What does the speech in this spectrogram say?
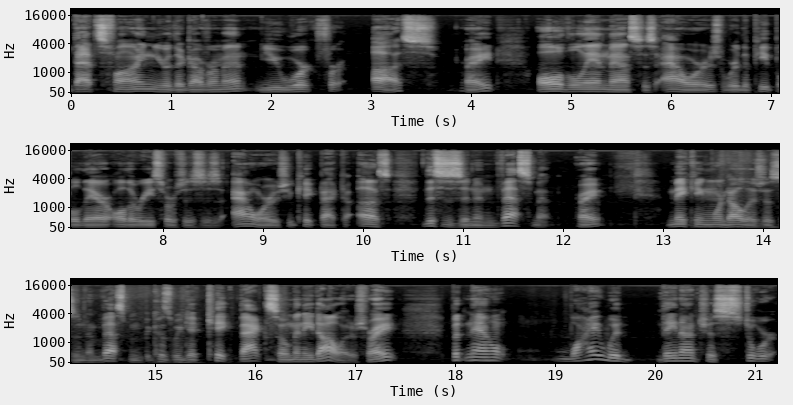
that's fine. You're the government. You work for us, right? All the landmass is ours. We're the people there. All the resources is ours. You kick back to us. This is an investment, right? Making more dollars is an investment because we get kicked back so many dollars, right? But now, why would they not just store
